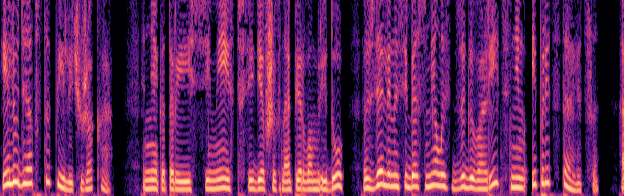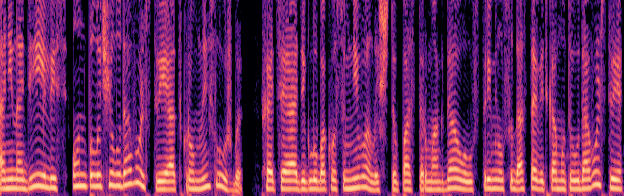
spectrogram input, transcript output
и люди обступили чужака. Некоторые из семейств, сидевших на первом ряду, взяли на себя смелость заговорить с ним и представиться. Они надеялись, он получил удовольствие от скромной службы. Хотя Ади глубоко сомневалась, что пастор Макдаул стремился доставить кому-то удовольствие,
